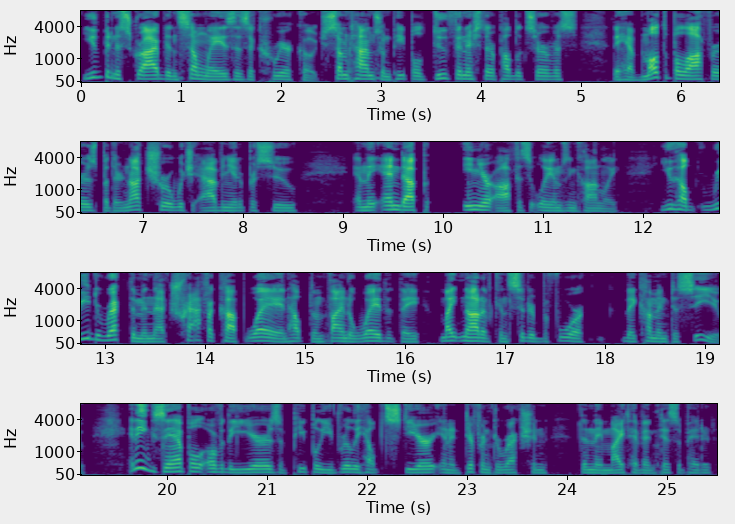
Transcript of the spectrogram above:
you've been described in some ways as a career coach. Sometimes when people do finish their public service, they have multiple offers, but they're not sure which avenue to pursue, and they end up in your office at Williams and Connolly. You helped redirect them in that traffic cop way and helped them find a way that they might not have considered before they come in to see you. Any example over the years of people you've really helped steer in a different direction than they might have anticipated?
